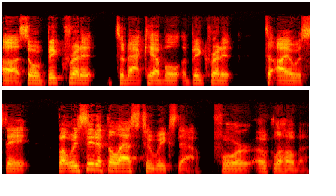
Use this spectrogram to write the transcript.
Uh, so a big credit to Matt Campbell, a big credit to Iowa State. But we've seen it the last two weeks now for Oklahoma,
